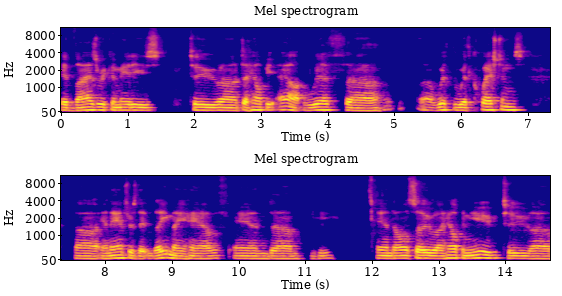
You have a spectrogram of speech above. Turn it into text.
advisory committees to uh, to help you out with uh, uh, with with questions uh, and answers that they may have, and um, mm-hmm. and also uh, helping you to, uh,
